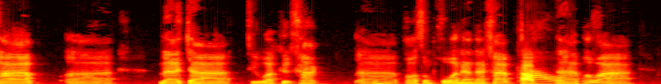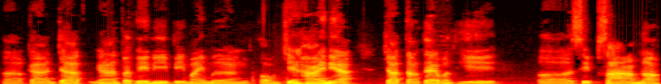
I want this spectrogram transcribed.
ครับอ่าน่าจะถือว่าคึกคักอ่าอืม พอสมควรนะนะครับ ครับ เจ้า นะฮะเพราะว่าอ่าการจัดงานประเพณีปีใหม่เมืองของเชียงไฮ้เนี่ยจัดตั้งแต่วันที่เอ่อ13 เนาะ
